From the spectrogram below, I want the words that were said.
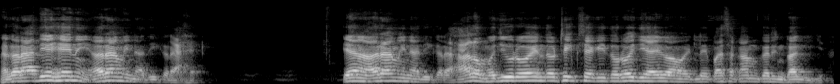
નગર આ દે હે નહીં, હરામીના દીકરા હે. એના હરામીના દીકરા. હાલો, મજૂર હોય ને તો ઠીક છે કે તો રોજે આવ્યા હોય એટલે પાછા કામ કરીને ભાગી ગયા.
